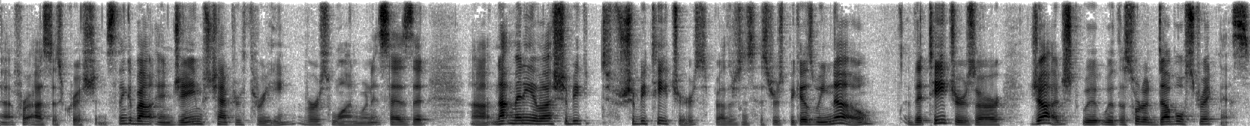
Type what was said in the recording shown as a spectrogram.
uh, for us as Christians. Think about in James chapter 3, verse 1, when it says that uh, not many of us should be, should be teachers, brothers and sisters, because we know that teachers are judged with, with a sort of double strictness.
